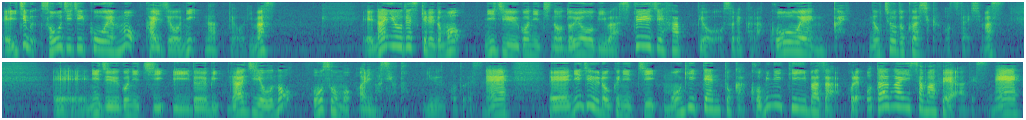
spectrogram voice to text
ー。一部総持寺公園も会場になっております。内容ですけれども25日の土曜日はステージ発表それから講演会。後ほど詳しくお伝えします、えー25日土曜日ラジオの放送もありますよということですね、えー26日模擬店とかコミュニティバザーこれお互い様フェアですね、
